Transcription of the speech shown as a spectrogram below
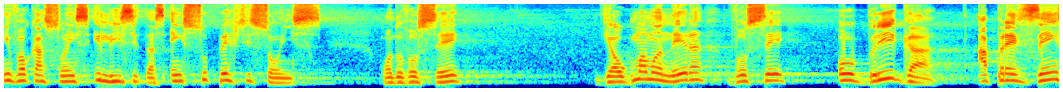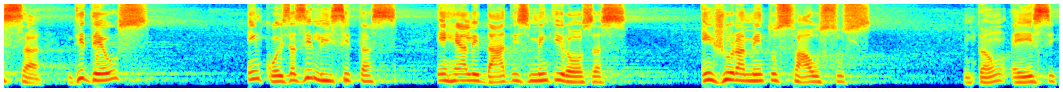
invocações ilícitas, em superstições. Quando você de alguma maneira você obriga a presença de Deus em coisas ilícitas, em realidades mentirosas, em juramentos falsos. Então, é esse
